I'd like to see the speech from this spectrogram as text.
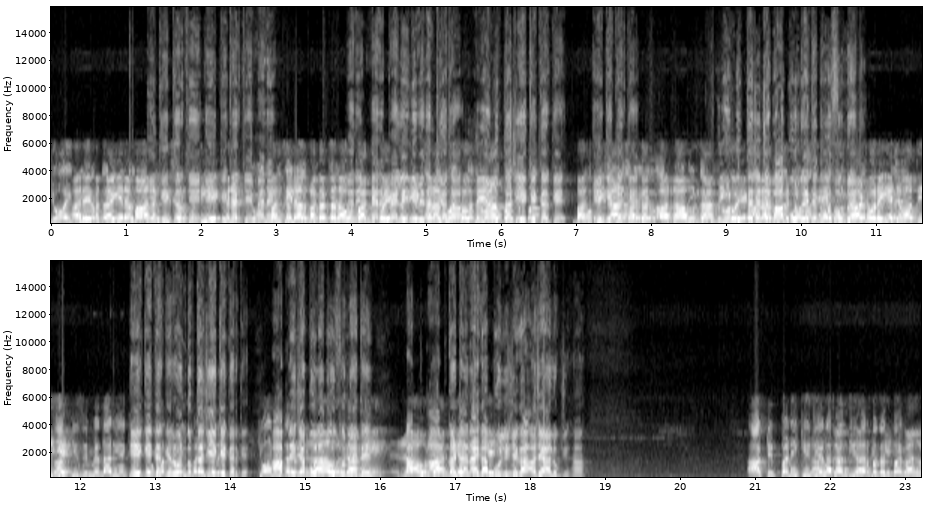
क्यों एक अरे बताइए ना? एक-एक करके, सरस्वती एक मिनट बंसीलाल भगत और राहुल गांधी को पहले ही निवेदन किया था। गुप्ता जी एक एक करके। एक एक बंसीलाल करके भगत और राहुल गांधी को एक तरह जब आप बोल रहे थे तो सुन रहे थे। हो रही है जवाब तो दीजिए आपकी ज़िम्मेदारी है एक एक करके रोहन गुप्ता जी एक एक करके आपने जब बोला तो सुन रहे थे। राहुल आपका टर्न आएगा आप बोल लीजिएगा अजय आलोक जी हाँ। आप टिप्पणी कीजिए ना गांधी भगत पर।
